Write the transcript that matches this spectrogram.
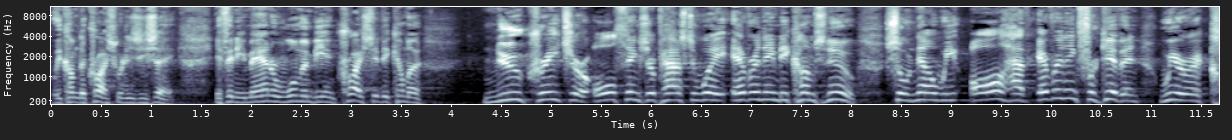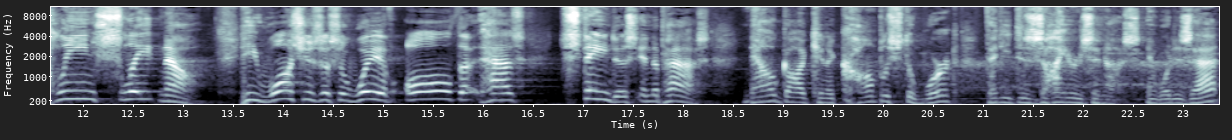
We come to Christ, what does he say? If any man or woman be in Christ, they become a new creature. All things are passed away. Everything becomes new. So now we all have everything forgiven. We are a clean slate now. He washes us away of all that has stained us in the past. Now God can accomplish the work that He desires in us. And what is that?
